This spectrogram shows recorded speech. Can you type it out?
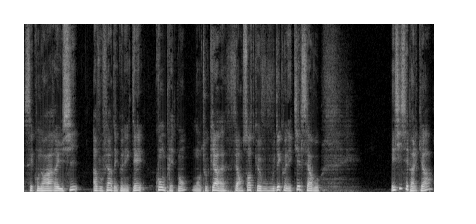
c'est qu'on aura réussi à vous faire déconnecter complètement, ou en tout cas faire en sorte que vous vous déconnectiez le cerveau. Et si c'est pas le cas,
